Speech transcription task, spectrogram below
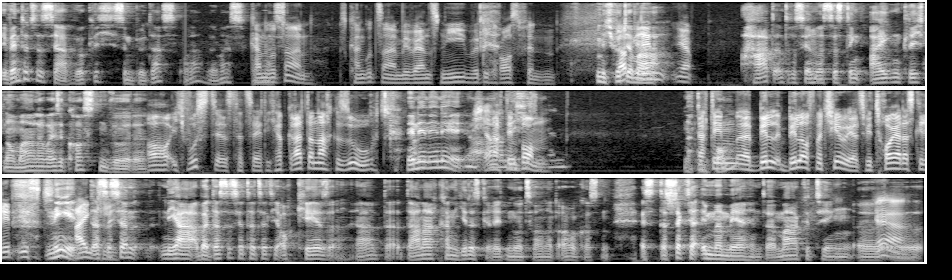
eventuell ist es ja wirklich simpel das, oder? Wer weiß. kann gut sein. Es kann gut sein. Wir werden es nie wirklich rausfinden. Mich würde ja mal denn- ja. hart interessieren, was das Ding eigentlich normalerweise kosten würde. Oh, ich wusste es tatsächlich. Ich habe gerade danach gesucht. Nee, nee, nee, nee. Nach dem. Bomben. Nach Nach dem äh, Bill, Bill of Materials, wie teuer das Gerät ist. Nee, eigentlich. das ist ja, ja, aber das ist ja tatsächlich auch Käse. Ja, da, danach kann jedes Gerät nur 200 Euro kosten. Es, das steckt ja immer mehr hinter. Marketing, äh, Ja, ja, klar,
